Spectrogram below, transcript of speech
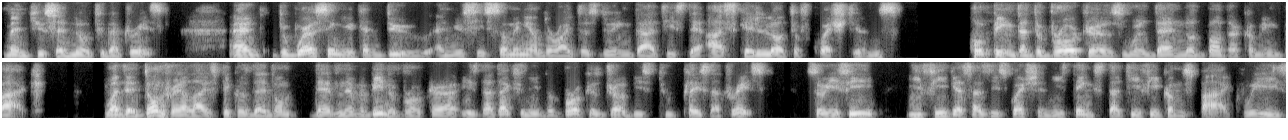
meant you said no to that risk. And the worst thing you can do, and you see so many underwriters doing that, is they ask a lot of questions hoping that the brokers will then not bother coming back. What they don't realize because they don't they've never been a broker is that actually the broker's job is to place that risk. So if he if he gets asked this question, he thinks that if he comes back with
